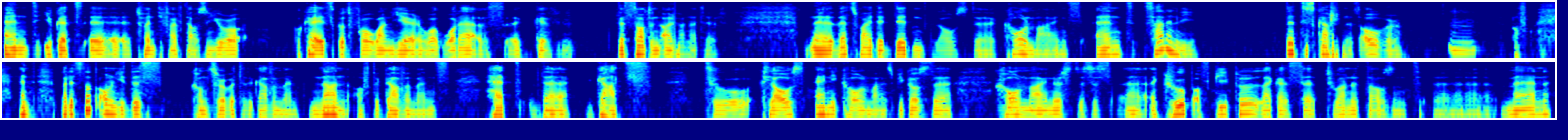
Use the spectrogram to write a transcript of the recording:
and you get uh, 25,000 euro. Okay, it's good for one year. What, what else? Uh, give, that's not an alternative. Uh, that's why they didn't close the coal mines. And suddenly, the discussion is over. Mm. Of, and but it's not only this conservative government. None of the governments had the guts to close any coal mines because the coal miners, this is uh, a group of people, like I said, 200,000 uh, men,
